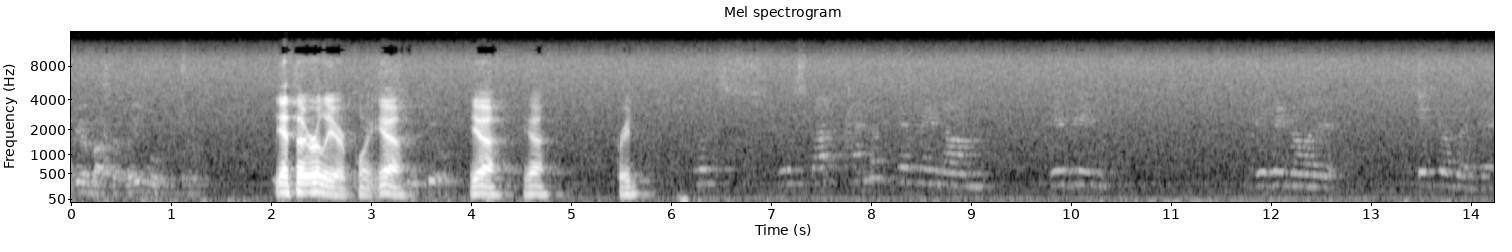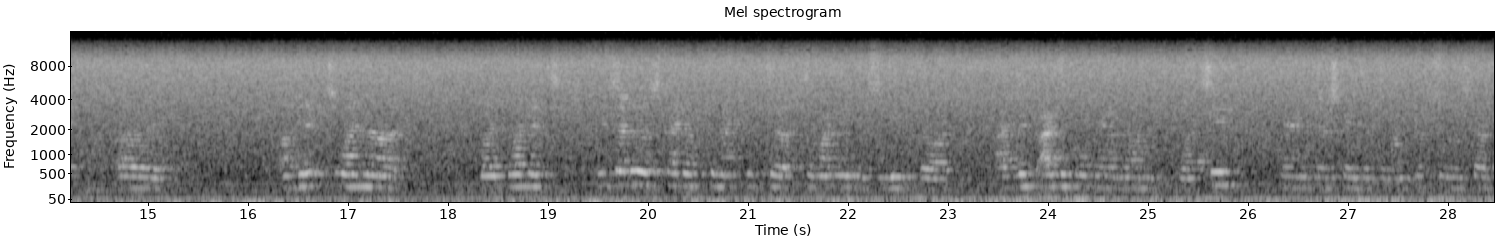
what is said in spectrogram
forget about that Laban was. at the earlier point. Yeah. Yeah, yeah. Braden? Was, was that kind of giving, um, giving, giving, uh, Jacob a hit, uh, a hit when, uh, like when it's, you said it was kind of connected to, to when he received, uh, Isaac, Isaac only had one blessing, and he just gave it to one person instead of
